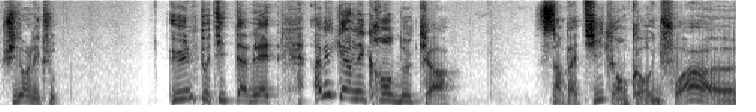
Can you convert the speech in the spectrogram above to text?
je suis dans les clous. Une petite tablette avec un écran 2K, sympathique, encore une fois. Euh,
